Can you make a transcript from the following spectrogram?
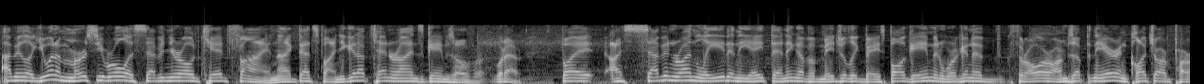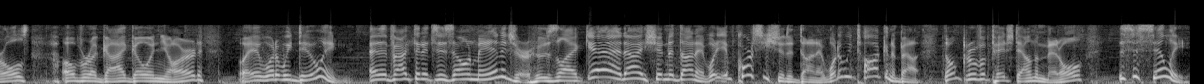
I mean, look, you want to mercy roll a seven year old kid? Fine. Like, that's fine. You get up 10 runs, game's over. Whatever. But a seven run lead in the eighth inning of a Major League Baseball game, and we're going to throw our arms up in the air and clutch our pearls over a guy going yard? What are we doing? And the fact that it's his own manager who's like, yeah, no, he shouldn't have done it. What, of course he should have done it. What are we talking about? Don't groove a pitch down the middle. This is silly.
